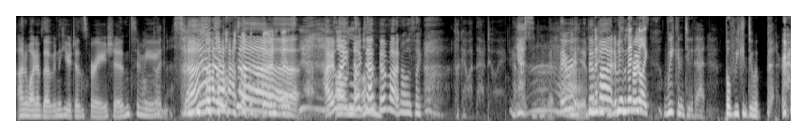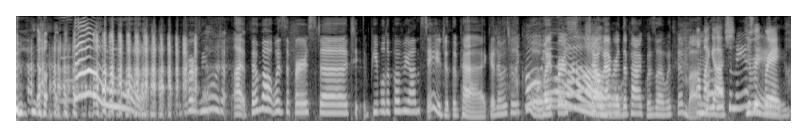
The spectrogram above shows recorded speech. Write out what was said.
on one of them and a huge inspiration to oh, me Oh, goodness. Yes! Oh, goodness. i oh, like Oh, looked at Fembot and i was like look at what they're doing Yes. they were ah. And then, Fembot, it was and the then you're like, we can do that, but we can do it better. for people to, uh, Fembot was the first uh, t- people to put me on stage at the pack, and it was really cool. My first show ever at the pack was uh, with Fembot. oh my Oh, gosh. that's You were great. Oh,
